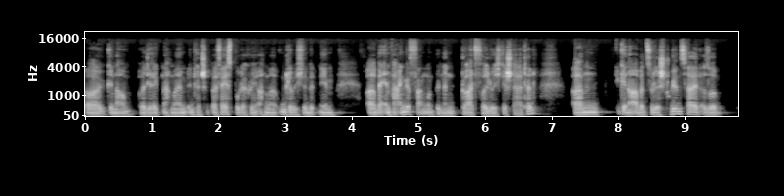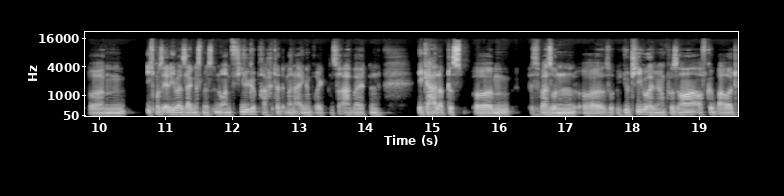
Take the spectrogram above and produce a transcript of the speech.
äh, genau, direkt nach meinem Internship bei Facebook, da konnte ich auch mal unglaublich viel mitnehmen, bei ENPA angefangen und bin dann dort voll durchgestartet. Ähm, genau, aber zu der Studienzeit, also ähm, ich muss ehrlich sagen, dass mir das enorm viel gebracht hat, in meinen eigenen Projekten zu arbeiten. Egal, ob das, ähm, es war so ein, äh, so Utigo hat mir ein Cousin aufgebaut,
